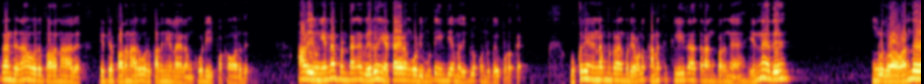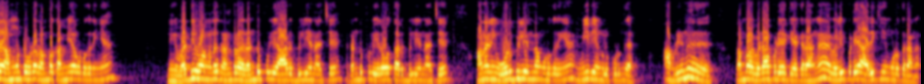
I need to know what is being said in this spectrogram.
ரெண்டுனா ஒரு பதினாறு எட்டு பதினாறு ஒரு பதினேழாயிரம் கோடி பக்கம் வருது. அதை இவங்க என்ன பண்ணிட்டாங்க? வெறும் எட்டாயிரம் கோடி மட்டும் இந்திய மதிப்பில் கொண்டு போய் கொடுக்க. உக்ரைன் என்ன பண்ணுறாங்க பாரு எவ்வளோ கணக்கு கிளியராக தராங்க பாருங்கள் என்ன இது? உங்களுக்கு வ- வந்த அமௌண்ட்டை விட ரொம்ப கம்மியாக கொடுக்குறீங்க. நீங்கள் வட்டி வாங்கினது ரெண்டரை ரெண்டு புள்ளி ஆறு பில்லியன் ஆச்சு. ரெண்டு புள்ளி இருபத்தாறு பில்லியன் ஆச்சு. ஆனால் நீங்கள் ஒரு பில்லியன் தான் கொடுக்குறீங்க. மீதி எங்களுக்கு கொடுங்க. அப்படின்னு ரொம்ப விடாப்படியாக கேட்குறாங்க வெளிப்படையாக அறிக்கையும் கொடுக்குறாங்க.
